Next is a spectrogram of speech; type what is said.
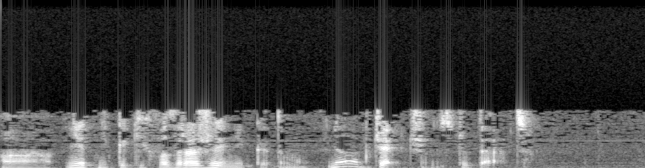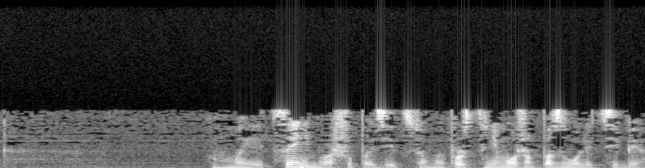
Uh, нет никаких возражений к этому. No objections to that. Мы ценим вашу позицию, мы просто не можем позволить себе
